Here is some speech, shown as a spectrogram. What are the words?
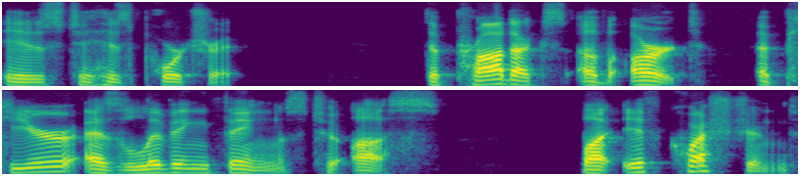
is to his portrait. The products of art appear as living things to us, but if questioned,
